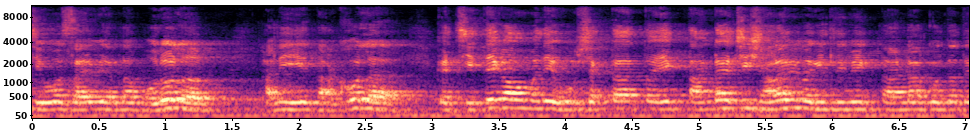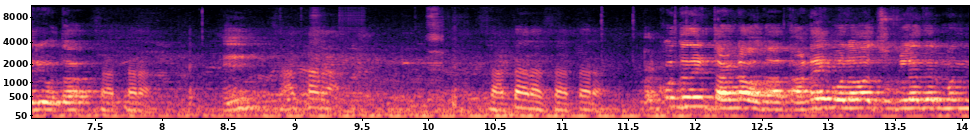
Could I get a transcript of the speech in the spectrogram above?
शिव साहेब यांना बोलवलं आणि हे दाखवलं की चितेगावमध्ये होऊ शकतात. तर एक तांड्याची शाळा मी बघितली. मी एक तांडा कोणता तरी होता. सातारा? सातारा सातारा. कोणता तरी तांडा होता. तांडाही बोलावा चुकलं तर मग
